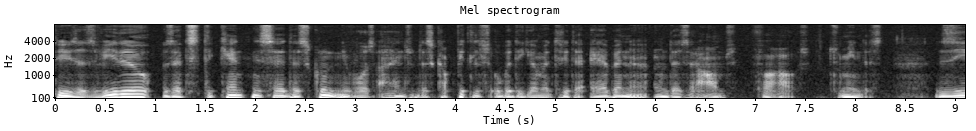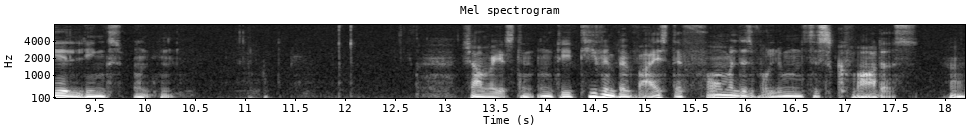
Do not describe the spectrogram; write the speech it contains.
Dieses Video setzt die Kenntnisse des Grundniveaus 1 und des Kapitels über die Geometrie der Ebene und des Raums voraus, zumindest. Siehe links unten. Schauen wir jetzt den intuitiven Beweis der Formel des Volumens des Quaders. Ja?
